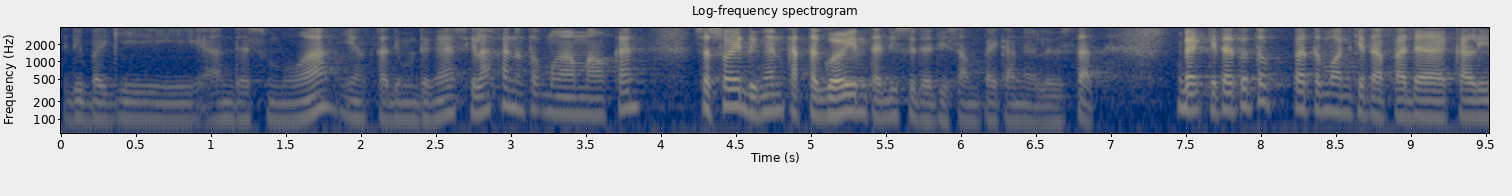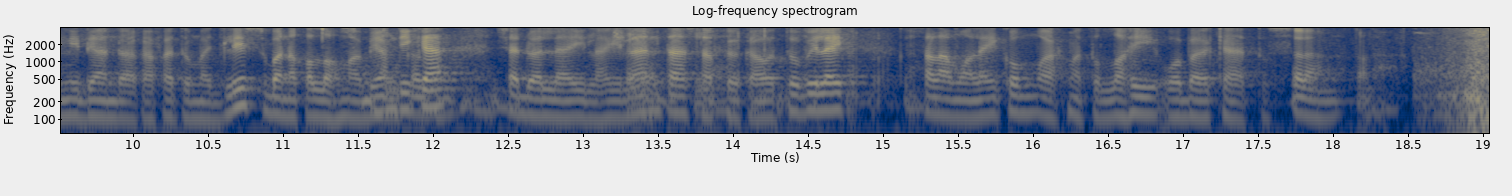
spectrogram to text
Jadi bagi Anda semua yang tadi mendengar silahkan untuk mengamalkan sesuai dengan kategori yang tadi sudah disampaikan oleh Ustadz. Baik, kita tutup pertemuan kita pada kali ini dengan doa kafatul majlis. Subhanakallahumma bihamdika. Asyhadu an la ilaha illa anta astaghfiruka wa atubu ilaik. Assalamualaikum warahmatullahi wabarakatuh. Assalamualaikum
